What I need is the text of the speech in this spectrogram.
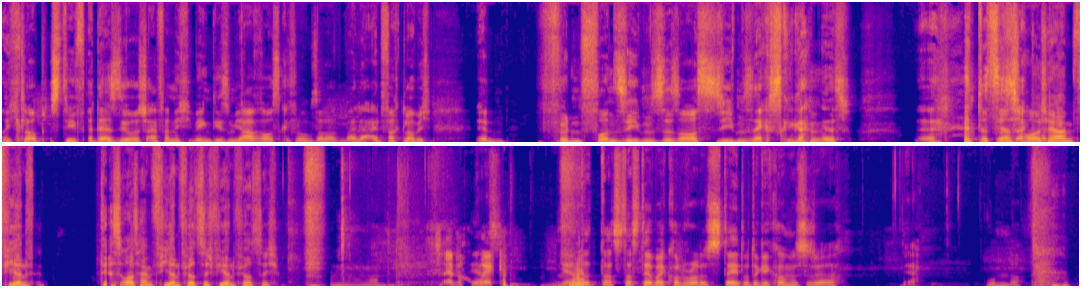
ich glaube, Steve Adesio ist einfach nicht wegen diesem Jahr rausgeflogen, sondern weil er einfach, glaube ich, in fünf von sieben Saisons 7-6 gegangen ist. Äh, das der ist, Alltime 44, der ist Alltime 44, 44. Oh, Mann. Das ist einfach ja, wack. Ja, dass, dass der bei Colorado State untergekommen ist, ist ja, ja, Wunder.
